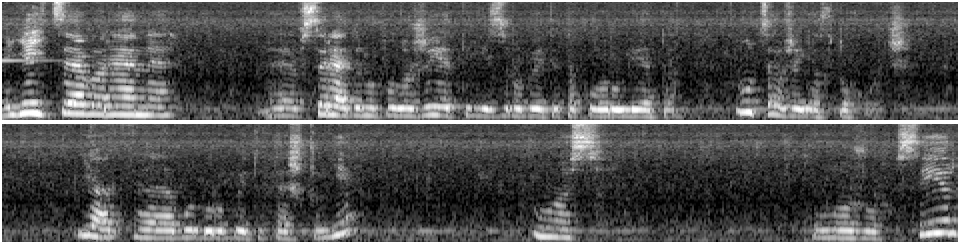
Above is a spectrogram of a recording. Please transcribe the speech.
яйце варене, е, всередину положити і зробити такого рулета. Ну, це вже як хто хоче. Я е, буду робити те, що є. Ось. Положу сир,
